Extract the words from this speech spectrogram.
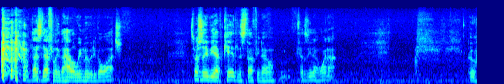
That's definitely the Halloween movie to go watch. Especially if you have kids and stuff, you know, because you know why not. Ooh.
